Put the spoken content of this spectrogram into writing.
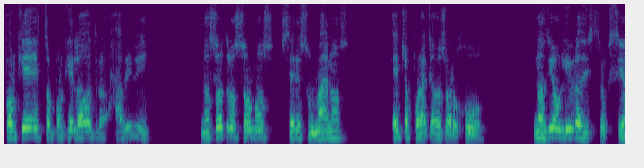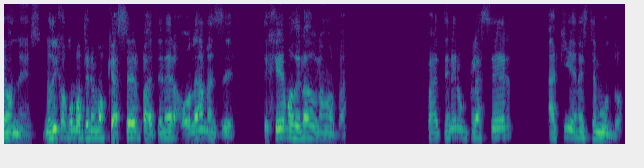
¿Por qué esto? ¿Por qué lo otro? Habibi, nosotros somos seres humanos hechos por Akadosh nos dio un libro de instrucciones, nos dijo cómo tenemos que hacer para tener olamas de, dejemos de lado olamapá, para tener un placer aquí en este mundo.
